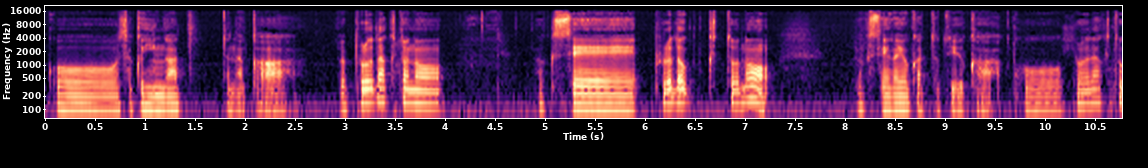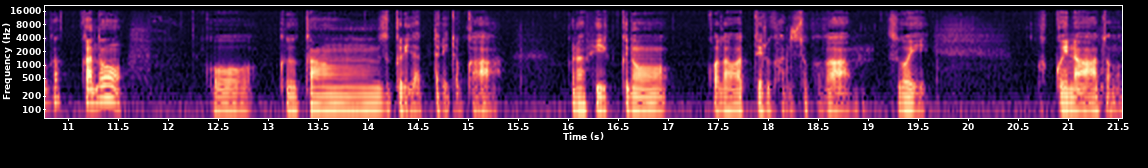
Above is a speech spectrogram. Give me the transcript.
こう作品があった中プロダクトの学生プロダクトの学生が良かったというかこうプロダクト学科のこう空間作りだったりとかグラフィックのこだわってる感じとかがすごいかっこいいなと思っ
